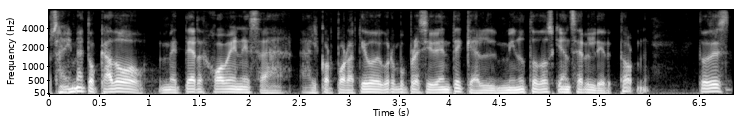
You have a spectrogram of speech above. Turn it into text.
pues a mí me ha tocado meter jóvenes al corporativo del Grupo Presidente que al minuto dos quieren ser el director. Entonces,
